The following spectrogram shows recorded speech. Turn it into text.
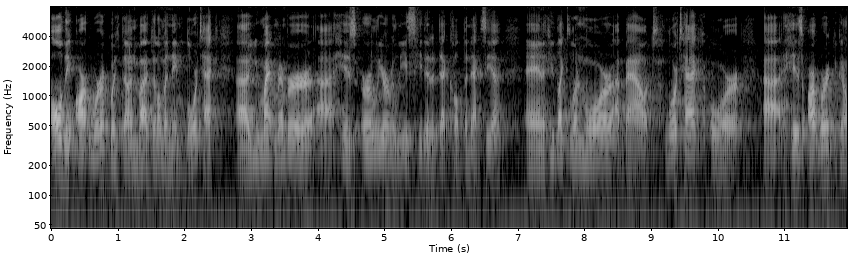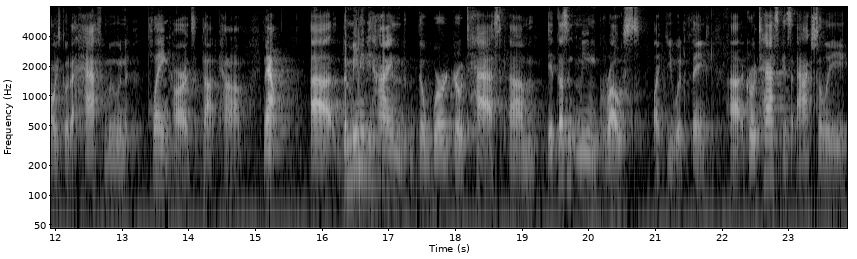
all the artwork was done by a gentleman named Lortek. Uh, you might remember uh, his earlier release, he did a deck called Venexia. And if you'd like to learn more about Lortek or uh, his artwork, you can always go to halfmoonplayingcards.com. Now, uh, the meaning behind the word grotesque, um, it doesn't mean gross like you would think. Uh, grotesque is actually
